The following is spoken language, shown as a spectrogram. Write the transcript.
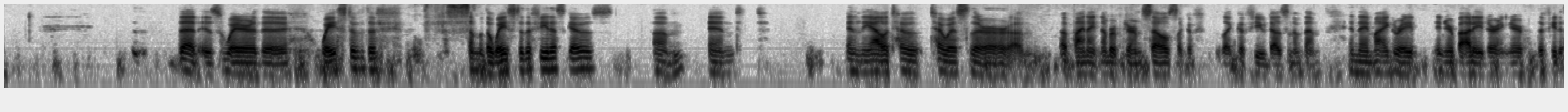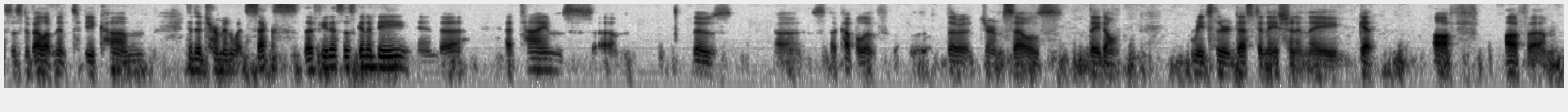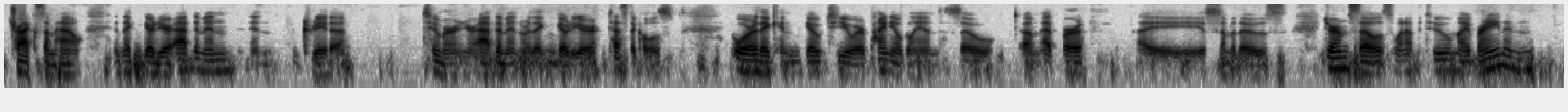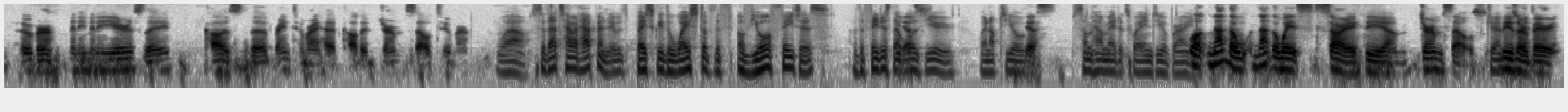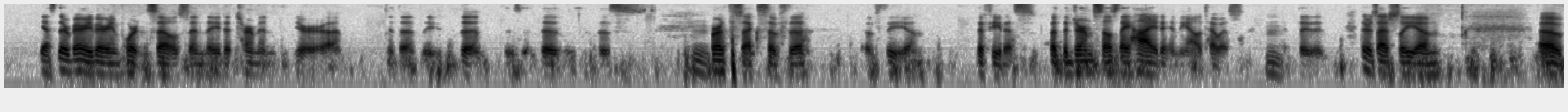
that is where the waste of the some of the waste of the fetus goes, um, and in the allantois there are um, a finite number of germ cells, like a like a few dozen of them, and they migrate in your body during your the fetus's development to become to determine what sex the fetus is going to be, and uh, at times um, those uh, a couple of the germ cells they don't reach their destination and they get off off um, track somehow and they can go to your abdomen and create a tumor in your abdomen or they can go to your testicles or they can go to your pineal gland. So um, at birth I, some of those germ cells went up to my brain and over many many years they caused the brain tumor i had called a germ cell tumor Wow. So that's how it happened. It was basically the waste of the of your fetus, of the fetus that Yes. was you, went up to your yes somehow made its way into your brain. well not the not the waste sorry the um, germ cells Germ- these are very yes they're very very important cells and they determine your uh, the, the the the the, the Hmm. birth sex of the of the um, the fetus but the germ cells they hide in the allantois The, there's actually um, a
